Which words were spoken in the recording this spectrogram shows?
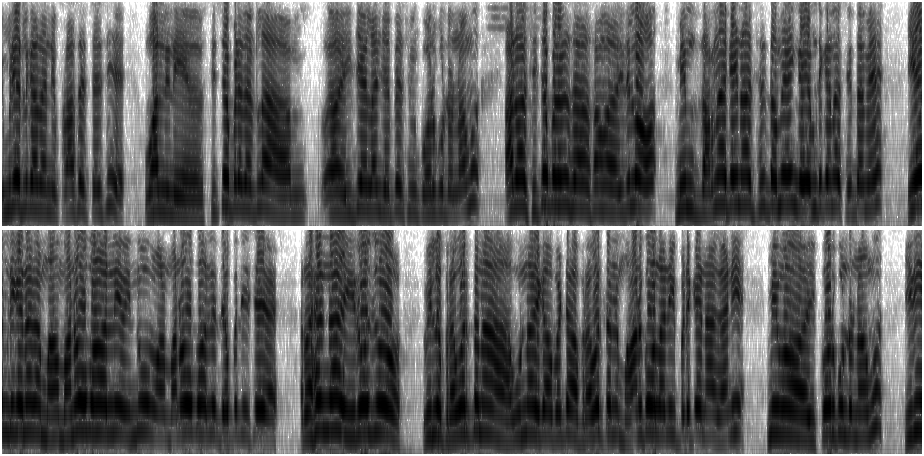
ఇమీడియట్గా దాన్ని ప్రాసెస్ చేసి వాళ్ళని శిక్షపడేటట్లా ఆ, ఇది చేయాలని చెప్పేసి మేము కోరుకుంటున్నాము. అలా శిక్షపడే స- ఇదిలో మేము ధర్నాకైనా సిద్ధమే ఇంకా ఏమిటికైనా సిద్ధమే. ఏమిటికైనా మా మనోభావాల్ని హిందూ మనోభావాల్ని దెబ్బతీసే రకంగా ఈరోజు వీళ్ళ ప్రవర్తన ఉన్నాయి కాబట్టి ఆ ప్రవర్తన మానుకోవాలని ఇప్పటికైనా కానీ మేము కోరుకుంటున్నాము. ఇది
